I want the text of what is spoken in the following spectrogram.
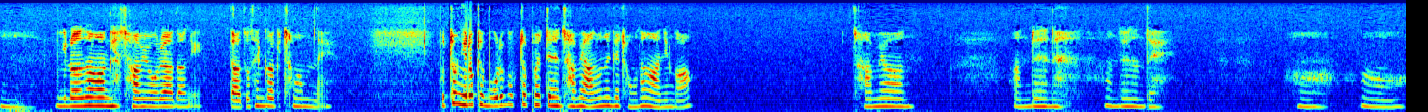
음, 이런 상황에 잠이 오래 하다니 나도 생각이 참 없네. 보통 이렇게 머리 복잡할 때는 잠이 안 오는 게 정상 아닌가? 자면 안 되는 안 되는데 어 어.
